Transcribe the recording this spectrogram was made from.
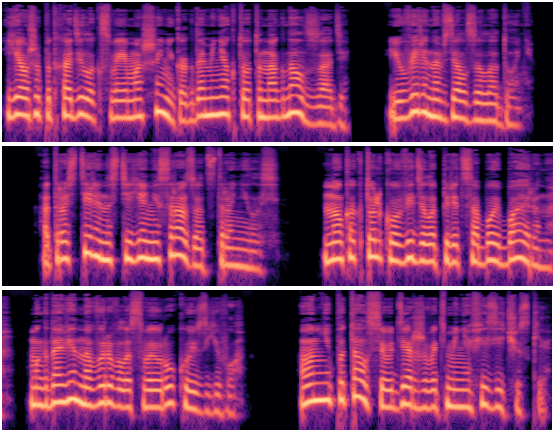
Я уже подходила к своей машине, когда меня кто-то нагнал сзади и уверенно взял за ладонь. От растерянности я не сразу отстранилась, но как только увидела перед собой Байрона, мгновенно вырвала свою руку из его. Он не пытался удерживать меня физически,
